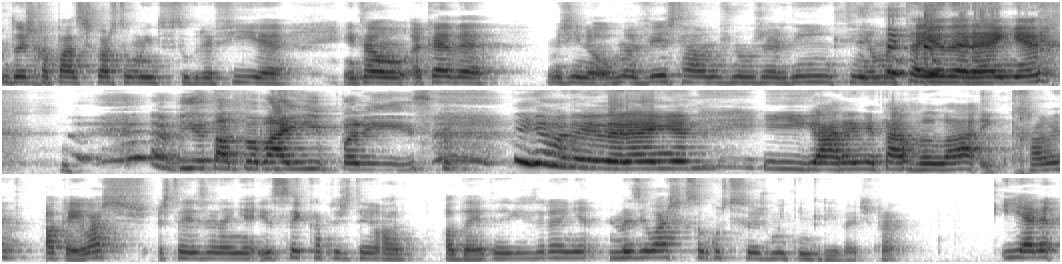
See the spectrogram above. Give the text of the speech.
dois rapazes que gostam muito de fotografia, então a cada. Imagina, uma vez estávamos num jardim que tinha uma teia de aranha, A Bia está toda aí para isso. tinha uma teia de aranha e a aranha estava lá e realmente, ok, eu acho as teias de aranha, eu sei que há pessoas que têm o- odeia teias de aranha, mas eu acho que são construções muito incríveis, pronto. E era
